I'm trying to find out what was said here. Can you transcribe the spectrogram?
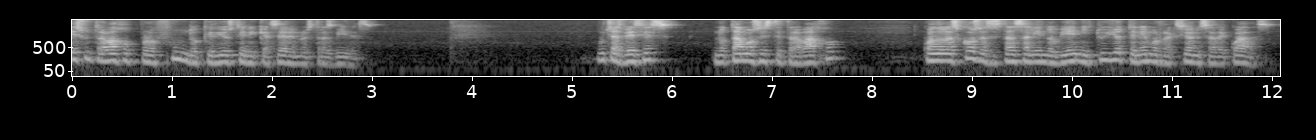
es un trabajo profundo que Dios tiene que hacer en nuestras vidas. Muchas veces notamos este trabajo cuando las cosas están saliendo bien y tú y yo tenemos reacciones adecuadas.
